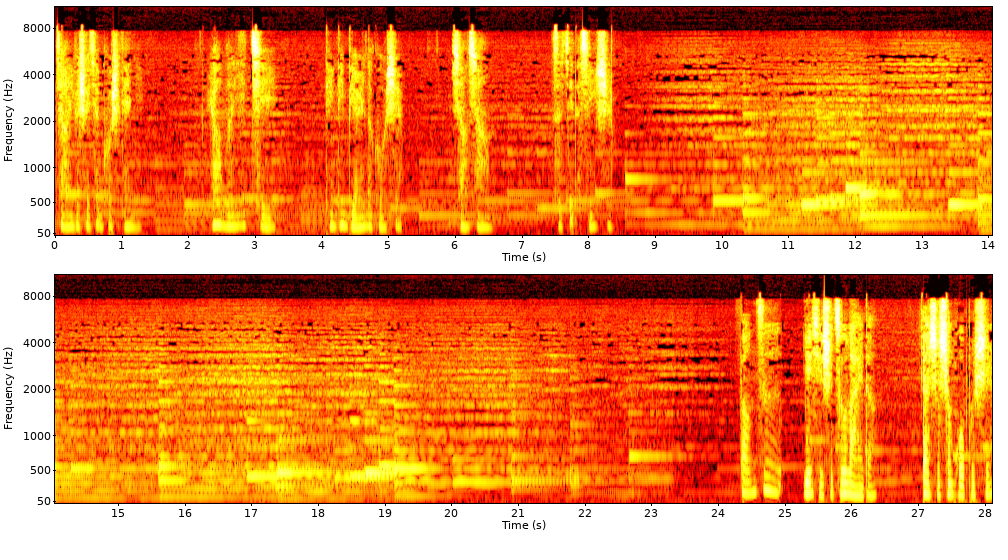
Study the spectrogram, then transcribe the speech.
讲一个睡前故事给你，让我们一起听听别人的故事，想想自己的心事。房子也许是租来的，但是生活不是。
